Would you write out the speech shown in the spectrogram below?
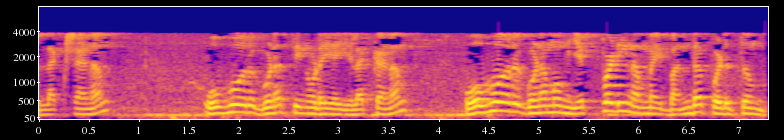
லட்சணம் ஒவ்வொரு குணத்தினுடைய இலக்கணம் ஒவ்வொரு குணமும் எப்படி நம்மை பந்தப்படுத்தும்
